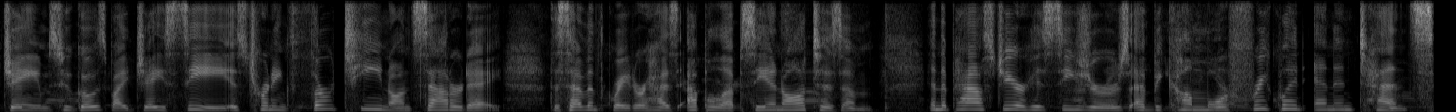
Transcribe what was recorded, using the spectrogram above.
James, who goes by JC, is turning 13 on Saturday. The seventh grader has epilepsy and autism. In the past year, his seizures have become more frequent and intense.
